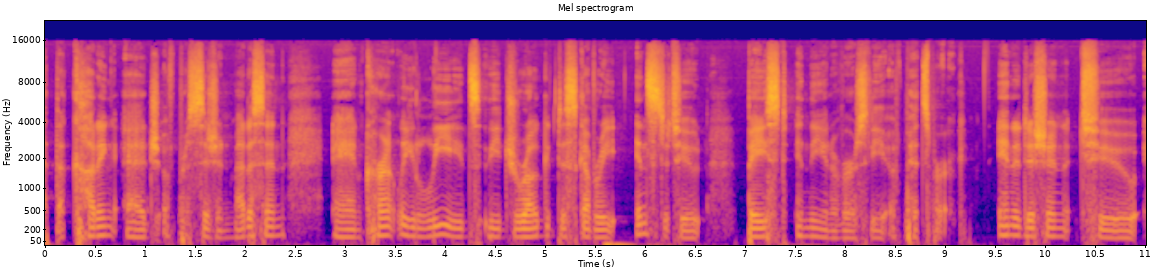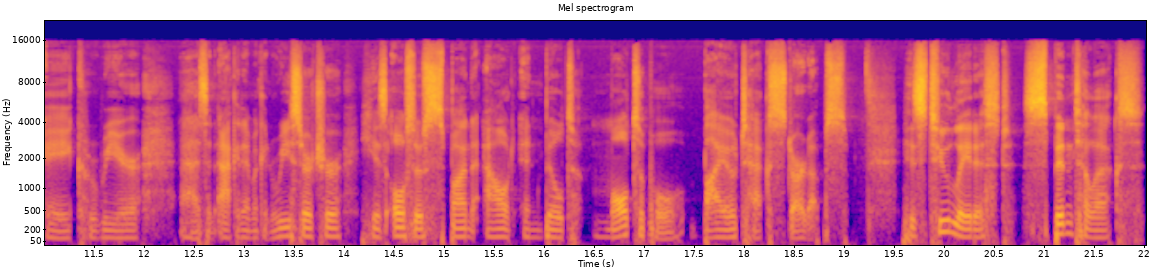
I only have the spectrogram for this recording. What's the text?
at the cutting edge of precision medicine and currently leads the Drug Discovery Institute based in the University of Pittsburgh. In addition to a career as an academic and researcher, he has also spun out and built multiple biotech startups. His two latest, SpIntellx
